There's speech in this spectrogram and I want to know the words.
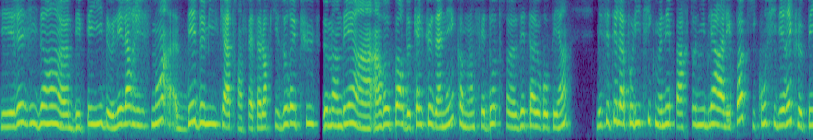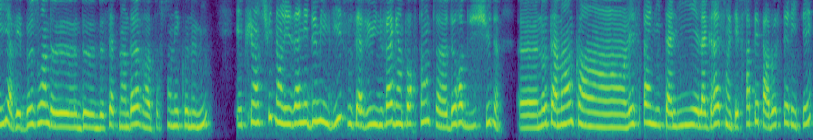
des résidents des pays de l'élargissement dès 2004, en fait, alors qu'ils auraient pu demander un report de quelques années, comme l'ont fait d'autres États européens. Mais c'était la politique menée par Tony Blair à l'époque qui considérait que le pays avait besoin de, cette main-d'œuvre pour son économie. Et puis ensuite, dans les années 2010, vous avez eu une vague importante euh, d'Europe du Sud, euh, notamment quand l'Espagne, l'Italie et la Grèce ont été frappées par l'austérité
